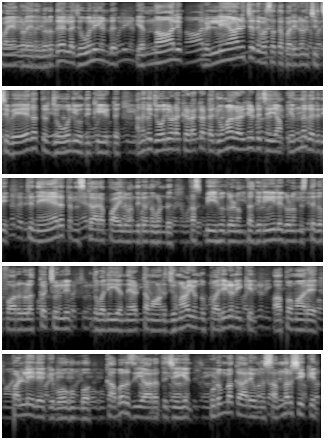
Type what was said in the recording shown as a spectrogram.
സമയം കളയരുത് വെറുതെ അല്ല ജോലിയുണ്ട്. എന്നാലും വെള്ളിയാഴ്ച ദിവസത്തെ പരിഗണിച്ച് വേഗത്തിൽ ജോലി ഒതുക്കിയിട്ട് അല്ലെങ്കിൽ ജോലിയോടെ കിടക്കട്ടെ ജുമ കഴിഞ്ഞിട്ട് ചെയ്യാം എന്ന് കരുതി നേരത്തെ നിസ്കാരപ്പായിൽ വന്നിരുന്നു കൊണ്ട് തസ്ബീഹുകളും തഹലീലുകളും ഇസ്തിഗഫാറുകളും ഒക്കെ ചൊല്ലി അത് വലിയ നേട്ടമാണ്. ജുമായൊന്ന് പരിഗണിക്കൻ അപ്പമാരെ പള്ളിയിലേക്ക് പോകുമ്പോൾ കബർ സിയാറത്ത് ചെയ്യൻ കുടുംബക്കാരെ ഒന്ന് സന്ദർശിക്കൻ.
